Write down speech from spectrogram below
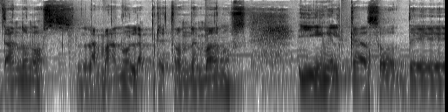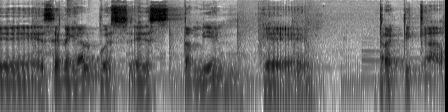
dándonos la mano, el apretón de manos. Y en el caso de Senegal, pues es también eh, practicado.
